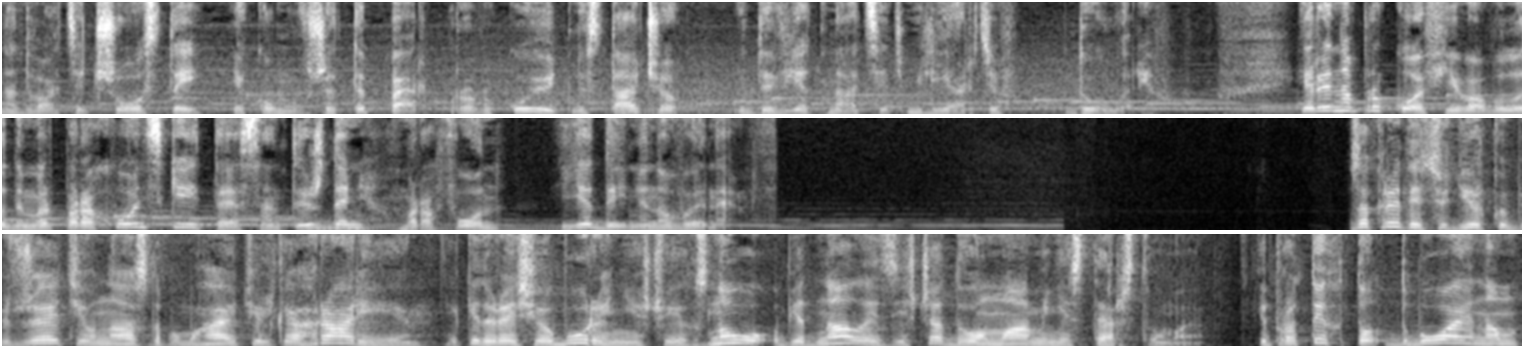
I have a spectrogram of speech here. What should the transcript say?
на 26-й, якому вже тепер пророкують нестачу у 19 мільярдів доларів. Ірина Прокоф'єва, Володимир Парахонський, ТСН Тиждень, Марафон. Єдині новини. Закрити цю дірку в бюджеті у нас допомагають тільки аграрії, які, до речі, обурені, що їх знову об'єднали зі ще двома міністерствами. І про тих, хто добуває нам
